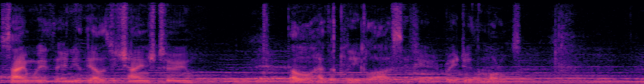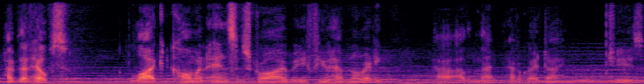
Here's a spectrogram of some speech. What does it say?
same with any of the others you change to. They'll all have the clear glass if you redo the models. Hope that helps. Like, comment and subscribe if you haven't already. Uh, other than that, have a great day. Cheers.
